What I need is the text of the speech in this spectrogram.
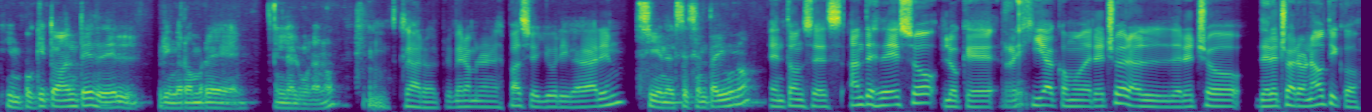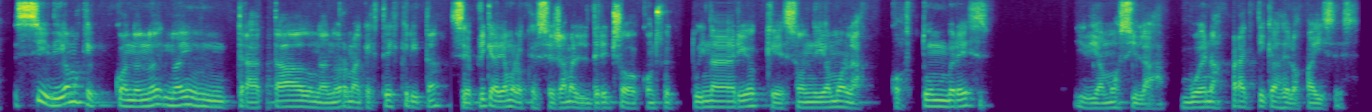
y un poquito antes del primer hombre en la Luna, ¿no? Mm, claro, el primer hombre en el espacio, Yuri Gagarin. Sí, en el 61. Entonces, antes de eso, lo que regía como derecho era el derecho, derecho aeronáutico. Sí, digamos que cuando no, hay un tratado, una norma que esté escrita, se aplica, digamos, lo que se llama el derecho consuetudinario, que son, digamos, las costumbres y, digamos, y las buenas prácticas de los países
